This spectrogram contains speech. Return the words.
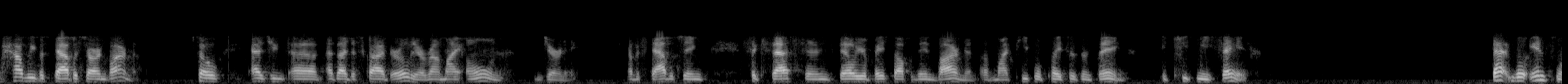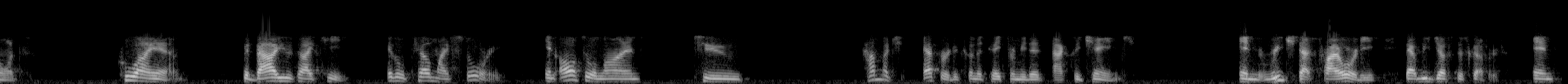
how we've established our environment. So as you, uh, as I described earlier, around my own journey of establishing success and failure based off of the environment of my people, places, and things to keep me safe. That will influence who I am, the values I keep. It'll tell my story and also align to how much effort it's going to take for me to actually change and reach that priority that we just discovered and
